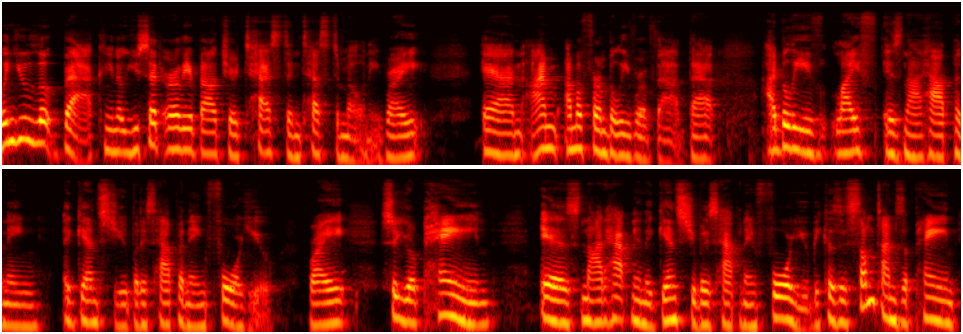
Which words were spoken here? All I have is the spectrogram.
when you look back, you know, you said earlier about your test and testimony, right? And I'm I'm a firm believer of that, that I believe life is not happening against you, but it's happening for you, right? So your pain is not happening against you, but it's happening for you because it's sometimes the pain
